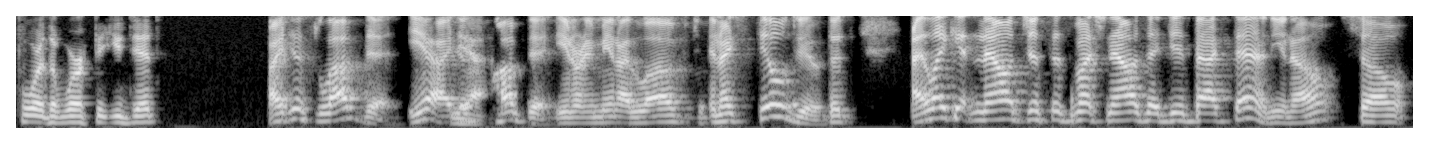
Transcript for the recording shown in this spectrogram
for the work that you did? I just loved it. Yeah, I just yeah. loved it. You know what I mean? I loved, and I still do. The I like it now just as much now as I did back then, you know? So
